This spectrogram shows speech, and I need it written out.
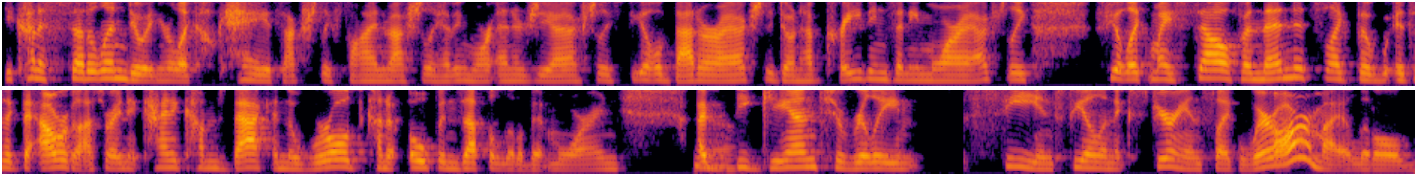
you kind of settle into it, and you're like, okay, it's actually fine. I'm actually having more energy. I actually feel better. I actually don't have cravings anymore. I actually feel like myself. And then it's like the it's like the hourglass, right? And it kind of comes back, and the world kind of opens up a little bit more, and yeah. I began to really see and feel and experience like where are my little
